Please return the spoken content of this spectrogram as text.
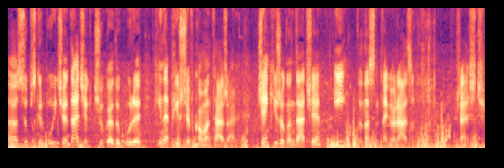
E, Subskrybujcie, dajcie kciuka do góry i napiszcie w komentarzach. Dzięki, że oglądacie i do następnego razu. Cześć!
